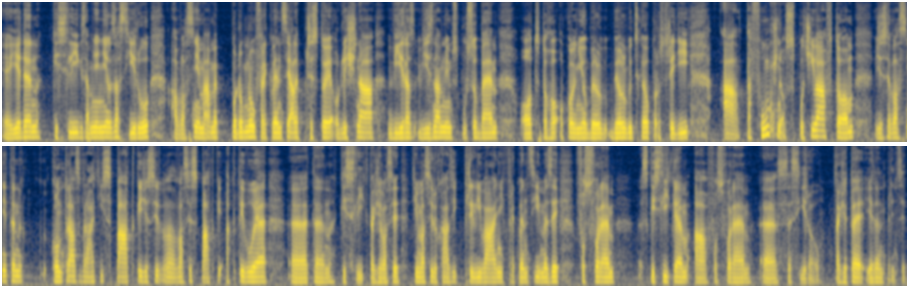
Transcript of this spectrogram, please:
jeden kyslík zaměnil za síru a vlastně máme podobnou frekvenci, ale přesto je odlišná výraz, významným způsobem od toho okolního biologického prostředí. A ta funkčnost spočívá v tom, že se vlastně ten kontrast vrátí zpátky, že si vlastně zpátky aktivuje eh, ten kyslík. Takže vlastně tím vlastně dochází k přilívání frekvencí mezi fosforem s kyslíkem a fosforem eh, se sírou. Takže to je jeden princip.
